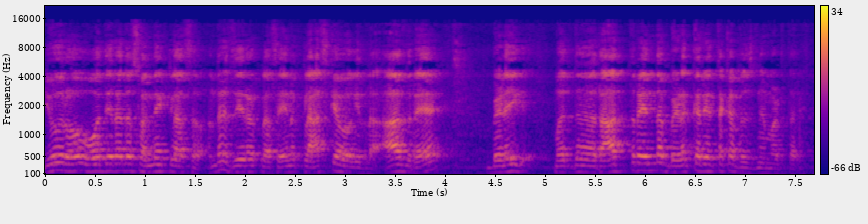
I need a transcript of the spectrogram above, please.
ಇವರು ಓದಿರೋದು ಸೊನ್ನೆ ಕ್ಲಾಸ್ ಅಂದ್ರೆ ಝೀರೋ ಕ್ಲಾಸ್ ಏನು ಕ್ಲಾಸ್ಗೆ ಹೋಗಿಲ್ಲ. ಆದ್ರೆ ಬೆಳಿಗ್ಗೆ ಮದ್ ರಾತ್ರಿಯಿಂದ ಬೆಳಕರಿಯ ತಕ ಭಜನೆ ಮಾಡ್ತಾರೆ.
